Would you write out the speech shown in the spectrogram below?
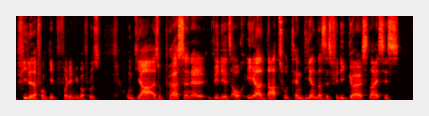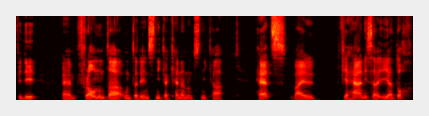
viele davon gibt, voll den Überfluss. Und ja, also personell würde ich jetzt auch eher dazu tendieren, dass es für die Girls nice ist, für die ähm, Frauen unter, unter den Sneaker-Kennern und Sneaker-Heads, weil für Herren ist er eher doch,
